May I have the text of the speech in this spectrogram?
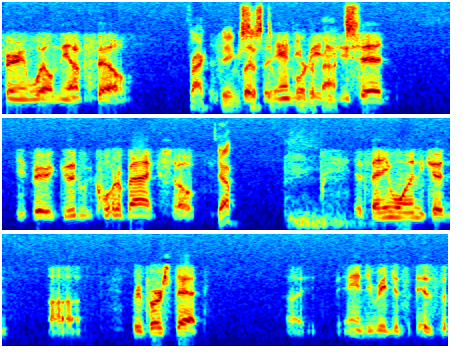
faring well in the NFL? Right, being but, system but Andy quarterbacks. Reid, as you said, he's very good with quarterbacks. So, yep. If anyone could uh, reverse that, uh, Andy Reid is, is the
